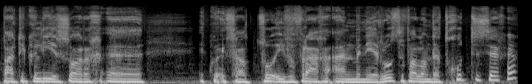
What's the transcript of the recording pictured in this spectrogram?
particulier zorg. Ik, zal het zo even vragen aan meneer Roosevelt om dat goed te zeggen.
